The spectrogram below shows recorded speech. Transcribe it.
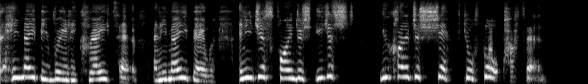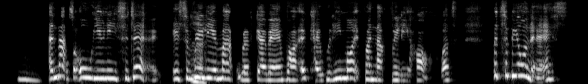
but he may be really creative and he may be able and you just find a, you just you kind of just shift your thought pattern mm. and that's all you need to do it's yeah. really a matter of going right okay well he might find that really hard but to be honest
